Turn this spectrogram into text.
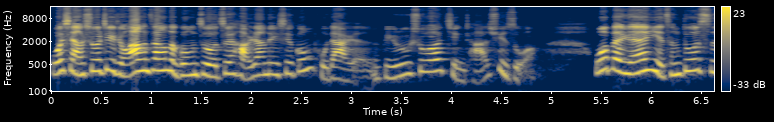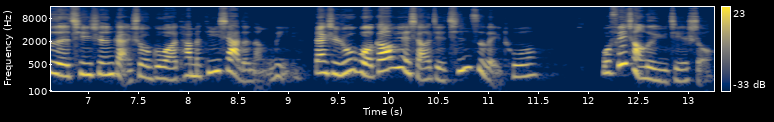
我想说，这种肮脏的工作最好让那些公仆大人，比如说警察去做。我本人也曾多次亲身感受过他们低下的能力，但是如果高月小姐亲自委托，我非常乐于接受，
